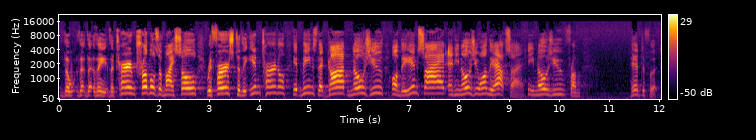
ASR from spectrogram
the, the, the, the, term troubles of my soul refers to the internal. It means that God knows you on the inside and He knows you on the outside. He knows you from head to foot.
